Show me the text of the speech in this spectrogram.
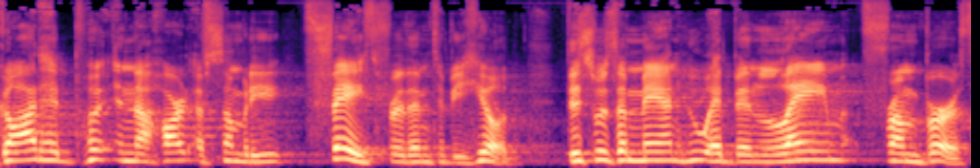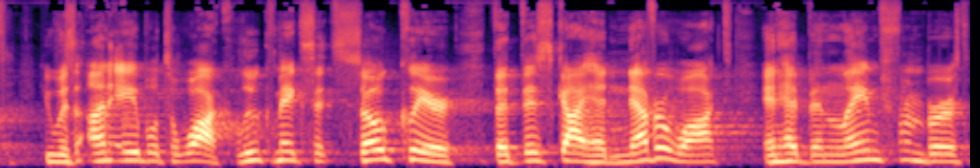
God had put in the heart of somebody faith for them to be healed. This was a man who had been lame from birth. He was unable to walk. Luke makes it so clear that this guy had never walked and had been lame from birth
